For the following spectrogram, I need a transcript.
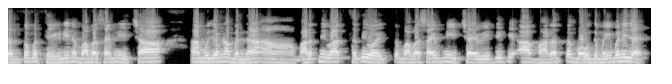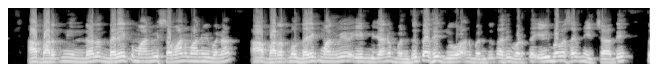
દંતોપત થેગડીને બાબા સાહેબની ઈચ્છા મુજબના બંધારણ ભારતની વાત થતી હોય તો બાબા સાહેબની ઈચ્છા એવી હતી કે આ ભારત બૌદ્ધમય બની જાય. આ ભારતની અંદર દરેક માનવી સમાન માનવી બના. આ ભારતનો દરેક માનવી એકબીજાને બંધુતાથી જુઓ અને બંધુતાથી વર્તે એવી બાબા સાહેબની ઈચ્છા હતી. તો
